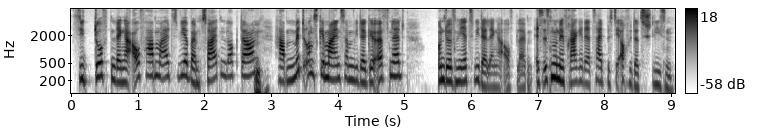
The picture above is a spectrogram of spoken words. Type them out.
sie durften länger aufhaben als wir beim zweiten Lockdown, haben mit uns gemeinsam wieder geöffnet und dürfen jetzt wieder länger aufbleiben. Es ist nur eine Frage der Zeit, bis die auch wieder schließen.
